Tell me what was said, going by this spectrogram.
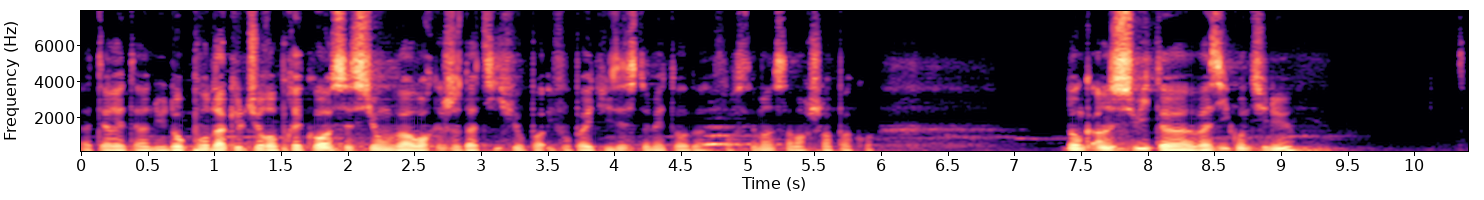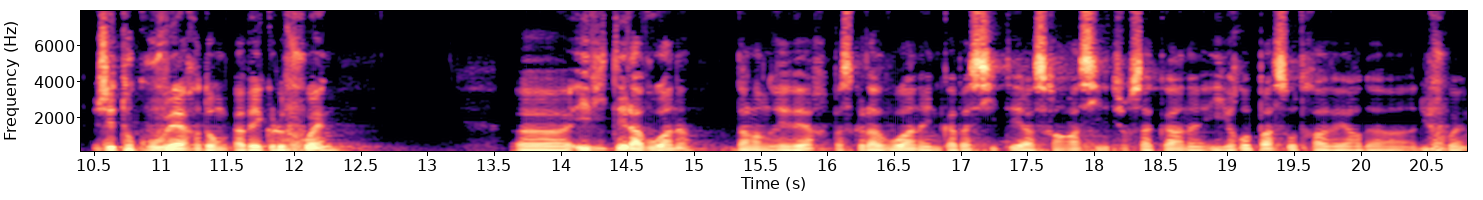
La terre était à. Donc pour de la culture précoce, si on veut avoir quelque chose d'actif, il ne faut, faut, pas utiliser cette méthode. Forcément, ça ne marchera pas. Quoi. Donc ensuite, euh, vas-y, continue. J'ai tout couvert donc avec le foin. Euh, éviter l'avoine dans l'engrais vert parce que l'avoine a une capacité à se renraciner sur sa canne et il repasse au travers du foin.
